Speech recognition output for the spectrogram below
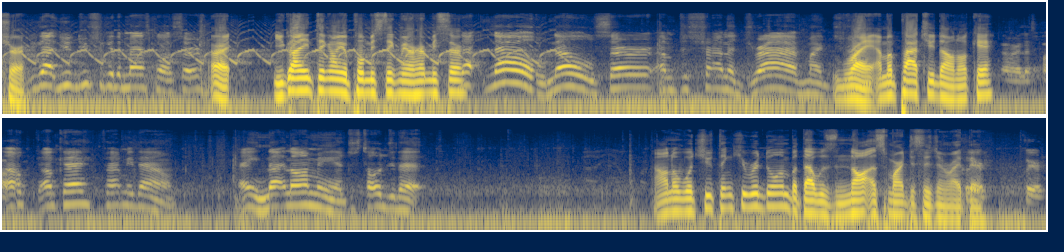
Sure. You got. You, you should get a mask on, sir. All right. You got anything on your Pull me, stick me, or hurt me, sir? No, no, no, sir. I'm just trying to drive my. Right. I'm gonna pat you down, okay? All right, let's Oh, okay, pat me down. Ain't nothing on me. I just told you that. I don't know what you think you were doing, but that was not a smart decision right there. Clear.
